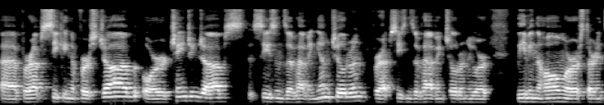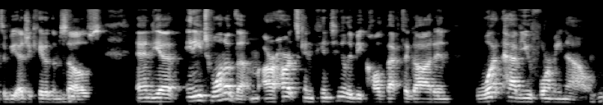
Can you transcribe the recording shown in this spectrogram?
uh, perhaps seeking a first job or changing jobs, seasons of having young children, perhaps seasons of having children who are leaving the home or are starting to be educated themselves. And yet, in each one of them, our hearts can continually be called back to God in what have you for me now? Mm-hmm.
